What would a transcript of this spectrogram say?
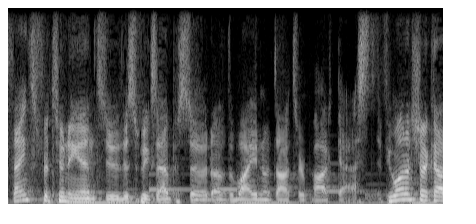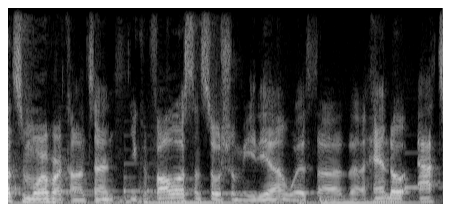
Thanks for tuning in to this week's episode of the Why You Know Doctor podcast. If you want to check out some more of our content, you can follow us on social media with uh, the handle at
